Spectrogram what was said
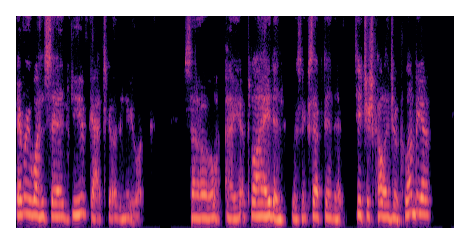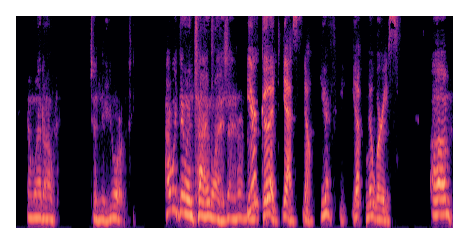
everyone said, You've got to go to New York. So I applied and was accepted at Teachers College of Columbia and went off to New York. How are we doing time wise? I don't know. You're good. Yes. No, You've. yep, no worries. Um,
